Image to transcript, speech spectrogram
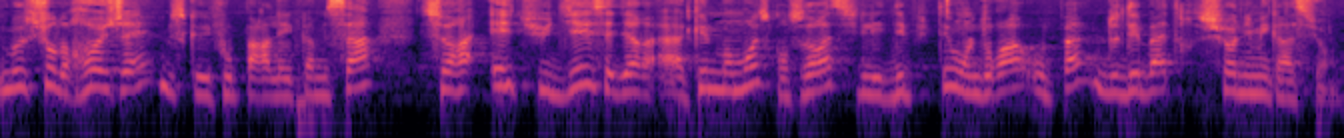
motion de rejet, puisqu'il faut parler comme ça, sera étudiée? C'est-à-dire à quel moment est-ce qu'on saura si les députés ont le droit ou pas de débattre sur l'immigration?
